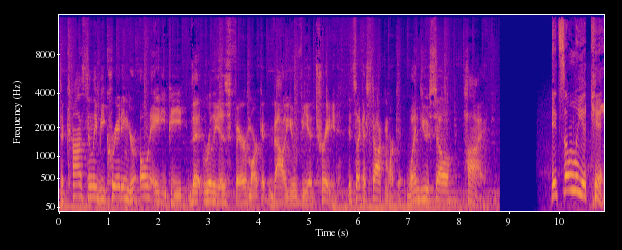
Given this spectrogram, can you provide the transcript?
to constantly be creating your own ADP that really is fair market value via trade. It's like a stock market. When do you sell high? It's only a kick,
